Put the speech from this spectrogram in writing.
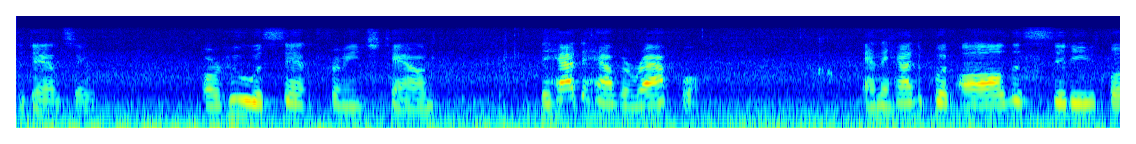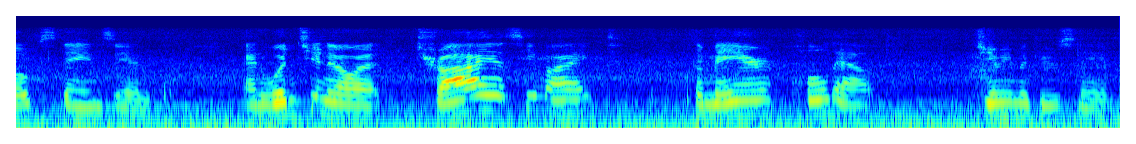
the dancing or who was sent from each town. They had to have a raffle. And they had to put all the city folks' names in. And wouldn't you know it, try as he might, the mayor pulled out Jimmy Magoo's name.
